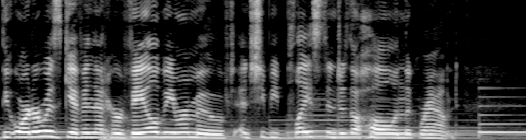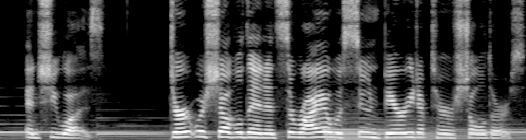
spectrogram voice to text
the order was given that her veil be removed and she be placed into the hole in the ground. And she was. Dirt was shoveled in, and Soraya was soon buried up to her shoulders.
